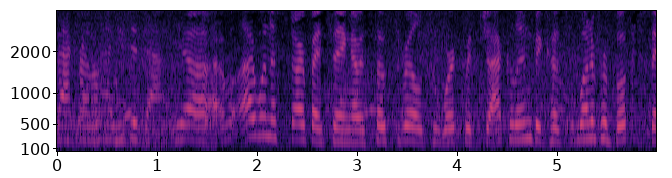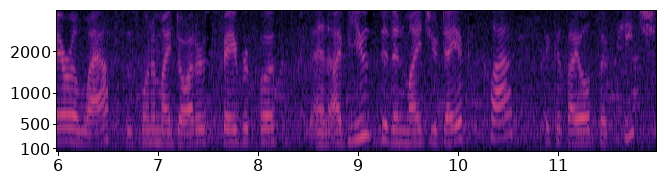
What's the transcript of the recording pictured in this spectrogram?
background on how you did that. Yeah, I want to start by saying I was so thrilled to work with Jacqueline because one of her books, Sarah Laughs, is one of my daughter's favorite books, and I've used it in my Judaics class because I also teach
